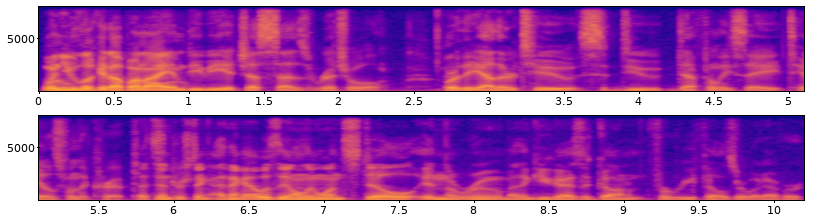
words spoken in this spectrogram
when you look it up on IMDb, it just says Ritual. Where the other two do definitely say Tales from the Crypt. That's interesting. I think I was the only one still in the room. I think you guys had gone for refills or whatever.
